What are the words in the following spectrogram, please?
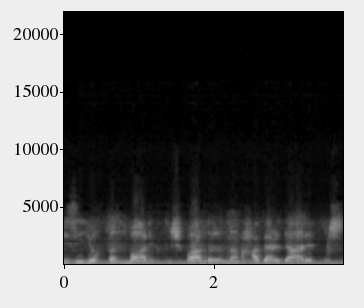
Bizi yoktan var etmiş, varlığından haberdar etmiş.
